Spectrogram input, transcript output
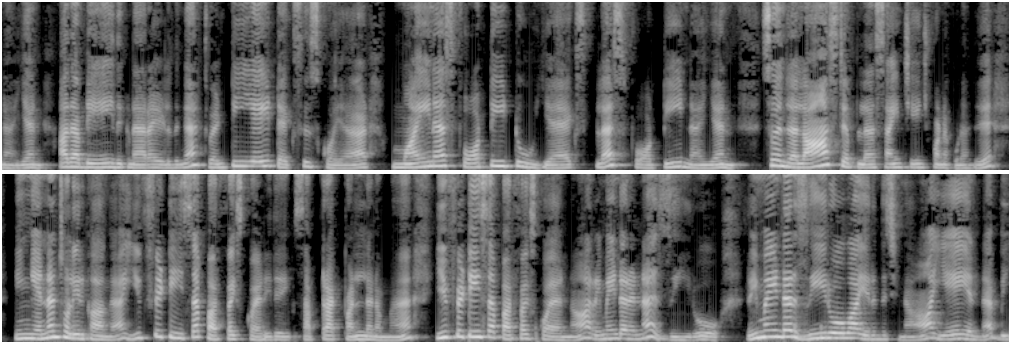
nine அது அப்படியே இதுக்கு நேராக எழுதுங்க. Twenty eight x square minus forty two x plus forty nine so இந்த லாஸ்ட் ஸ்டெப்பில் சைன் சேஞ்ச் பண்ணக்கூடாது. இங்கே என்னன்னு சொல்லியிருக்காங்க if it is a perfect square இது சப்ட்ராக்ட் பண்ணல நம்ம. If it is a perfect ஸ்கொயர்னா ரிமைண்டர் என்ன? ஜீரோ ரிமைண்டர் ஜீரோவாக இருந்துச்சுன்னா ஏ என்ன பி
